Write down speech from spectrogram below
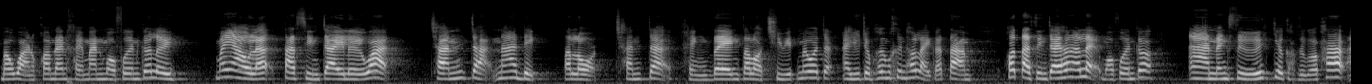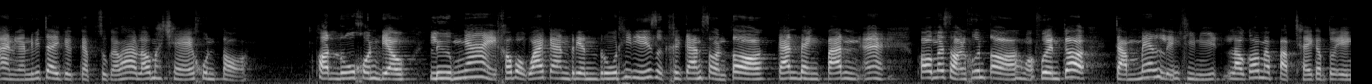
เบาหวานความดันไขมันหมอเฟิร์นก็เลย ไม่เอาละตัดสินใจเลยว่า ฉันจะหน้าเด็กตลอด ฉันจะแข็งแรงตลอดชีวิต ไม่ว่าจะอายุจะเพิ่มขึ้นเท่าไหร่ก็ตามพอตัดสินใจเท่านั้นแหละหมอเฟิร์นก็อ่านหนังสือเกี่ยวกับสุขภาพอ่านงานวิจัยเกี่ยวกับสุขภาพแล้วมาแชร์ให้คุณต่อ พอรู้คนเดียวลืมง่าย เขาบอกว่าการเรียนรู้ที่ดีที่สุดคือการสอนต่อการแบ่งปันอะพอมาสอนคุณต่อหมอเฟิร์นก็จำแม่นเลยทีนี้ เราก็มาปรับใช้กับตัวเอง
